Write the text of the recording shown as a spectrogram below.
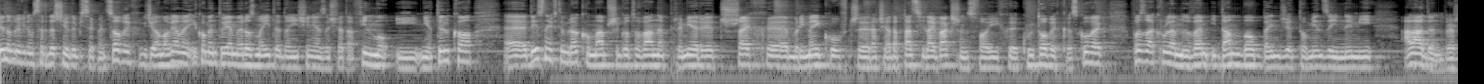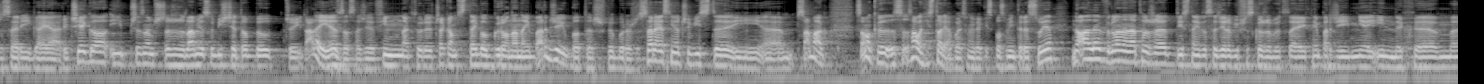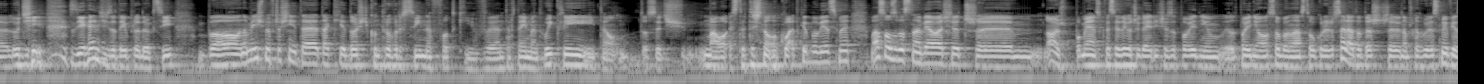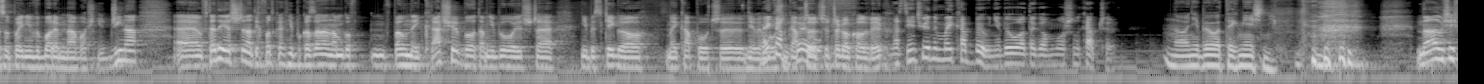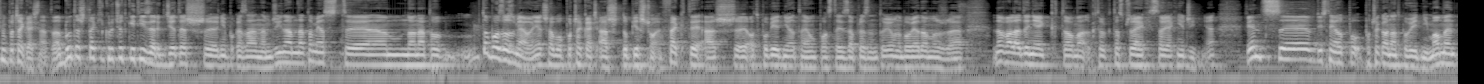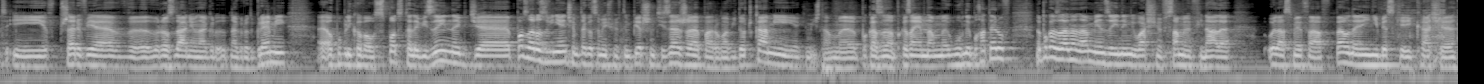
Dzień dobry, witam serdecznie w dopisach końcowych, gdzie omawiamy i komentujemy rozmaite doniesienia ze świata filmu i nie tylko. E, Disney w tym roku ma przygotowane premiery trzech e, remake'ów, czy raczej adaptacji live action swoich kultowych kreskówek. Poza Królem Lwem i Dumbo będzie to m.in. Aladdin w reżyserii Gaia Ricciego i przyznam szczerze, że dla mnie osobiście to był, czyli dalej jest w zasadzie film, na który czekam z tego grona najbardziej, bo też wybór reżysera jest nieoczywisty i sama, sama, sama historia powiedzmy w jakiś sposób interesuje, no ale wygląda na to, że Disney w zasadzie robi wszystko, żeby tutaj jak najbardziej mniej innych ludzi zniechęcić do tej produkcji, bo no, mieliśmy wcześniej te takie dość kontrowersyjne fotki w Entertainment Weekly i tę dosyć mało estetyczną okładkę powiedzmy, Masa osób zastanawiała się, czy, no już pomijając kwestię tego, czy Guy Ritchie jest odpowiednim, odpowiednią osobą na stołku reżysera, to też czy na przykład Will Smith jest odpowiednim wyborem na właśnie Gina. E, wtedy jeszcze na tych fotkach nie pokazano nam go w, w pełnej krasie, bo tam nie było jeszcze niebieskiego make-upu, czy nie wiem, motion capture, czy czegokolwiek. Na zdjęciu jednym make-up był, nie było tego motion capture. No, nie było tych mięśni. No, ale musieliśmy poczekać na to. Był też taki króciutki teaser, gdzie też e, nie pokazano nam Gina, natomiast e, no, na to, to było zrozumiałe, nie? Trzeba było poczekać, aż dopieszczą efekty, aż e, odpowiednio tę postać zaprezentują, no bo wiadomo, że no w Aladynie kto, ma, kto, kto sprzedaje historię jak nie Jean, nie? Więc Disney po, poczekał na odpowiedni moment i w przerwie w rozdaniu nagród, nagród Grammy opublikował spot telewizyjny, gdzie poza rozwinięciem tego, co mieliśmy w tym pierwszym teaserze, paroma widoczkami, jakimiś tam pokazami pokazaniem nam głównych bohaterów, no pokazano nam między innymi właśnie w samym finale Willa Smitha w pełnej niebieskiej krasie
